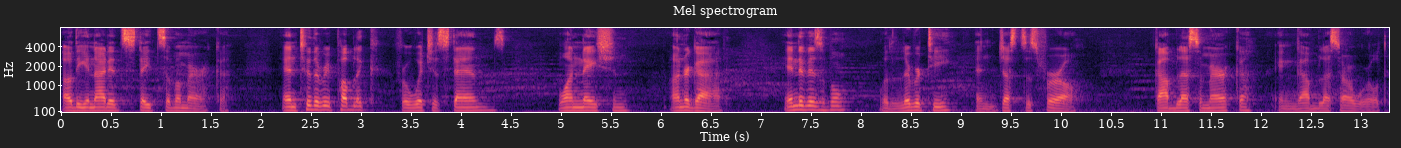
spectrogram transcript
of the United States of America and to the republic for which it stands, one nation, under God, indivisible, with liberty and justice for all. God bless America and God bless our world.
